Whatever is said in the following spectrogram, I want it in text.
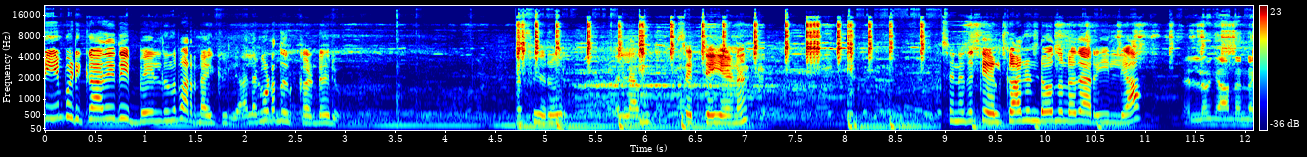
മീൻ പിടിക്കാതെ ഇത് ഇബയിൽ നിന്ന് പറഞ്ഞയക്കില്ല. അല്ലെങ്കിൽ കൂടെ നിൽക്കേണ്ടി വരും. എല്ലാം സെറ്റ് ചെയ്യാണ്. ഇത് കേൾക്കാനുണ്ടോ എന്നുള്ളത് അറിയില്ല. എല്ലാം ഞാൻ തന്നെ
